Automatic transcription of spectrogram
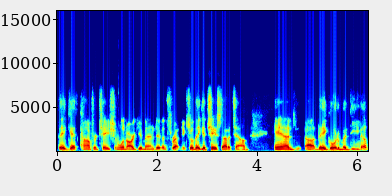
they get confrontational and argumentative and threatening, so they get chased out of town and uh, they go to Medina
